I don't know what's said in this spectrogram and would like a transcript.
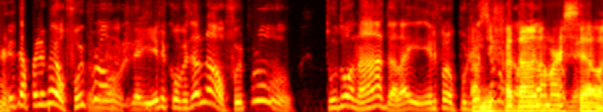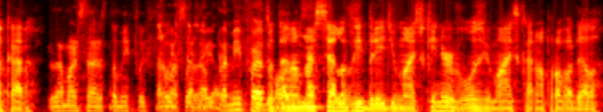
Ele tá perdendo, meu, fui pro. E ele conversando, não, fui pro tudo ou nada lá. E ele falou, podia Pra ser mim foi da Ana também. Marcela, cara. Da Marcela também foi. Foi, Marcela, foi, da Pra mim foi a do da Ana. Marcela eu vibrei demais, fiquei nervoso demais, cara, na prova dela.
